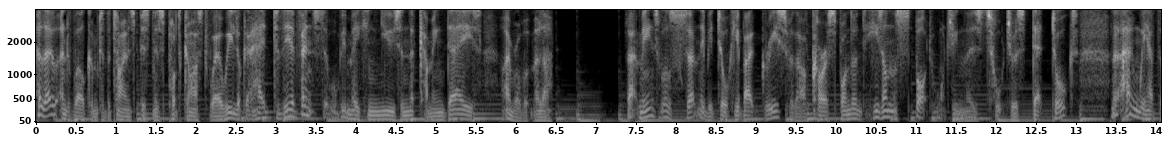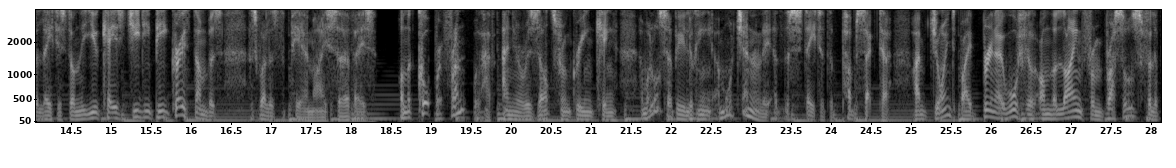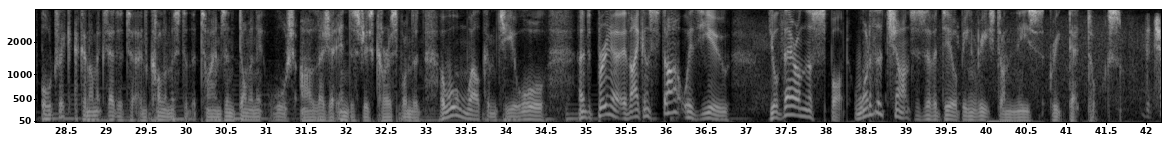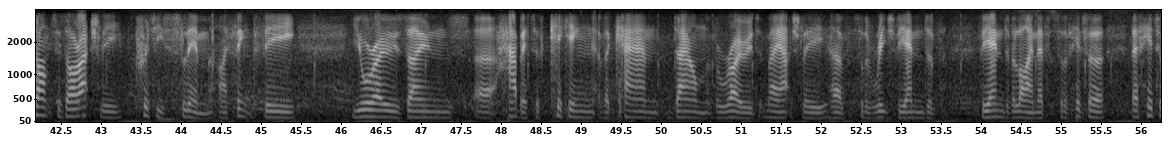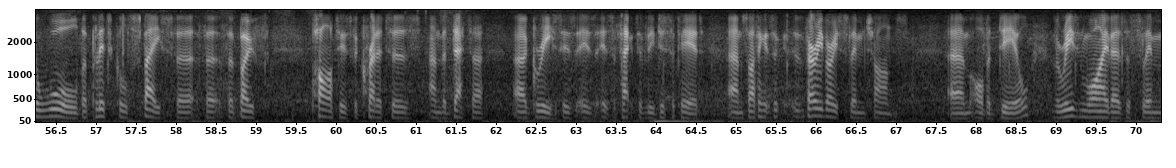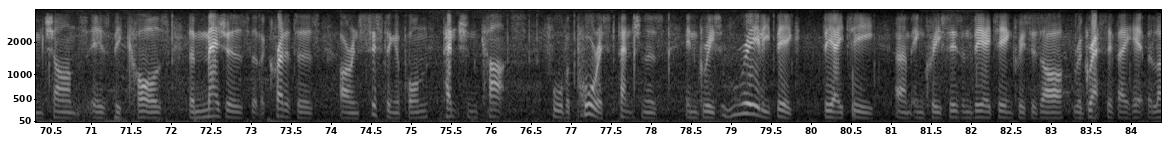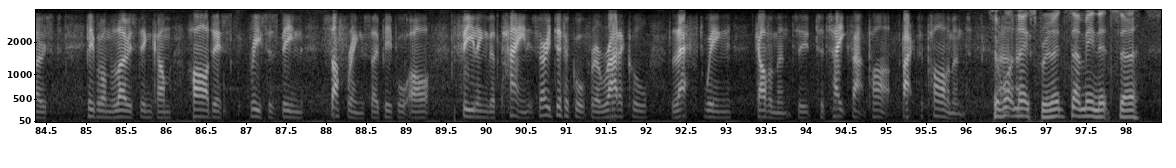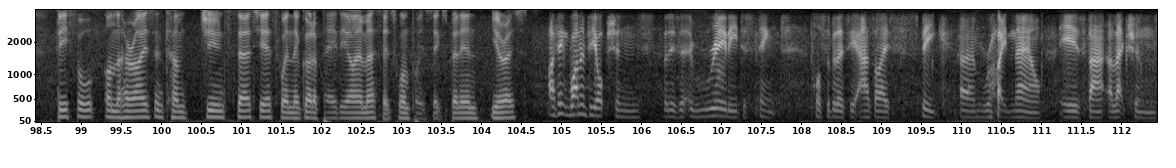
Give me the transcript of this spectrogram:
Hello and welcome to the Times Business Podcast, where we look ahead to the events that will be making news in the coming days. I'm Robert Miller. That means we'll certainly be talking about Greece with our correspondent. He's on the spot watching those tortuous debt talks. And at home, we have the latest on the UK's GDP growth numbers, as well as the PMI surveys. On the corporate front, we'll have annual results from Greene King, and we'll also be looking more generally at the state of the pub sector. I'm joined by Bruno Waterfield on the line from Brussels, Philip Aldrick, economics editor and columnist at The Times, and Dominic Walsh, our leisure industries correspondent. A warm welcome to you all. And Bruno, if I can start with you, you're there on the spot. What are the chances of a deal being reached on these Greek debt talks? The chances are actually pretty slim. I think the Eurozone's uh, habit of kicking the can down the road may actually have sort of reached the end of the end of the line. They've sort of hit a they've hit a wall. The political space for, for, for both parties, the creditors and the debtor, uh, Greece, is, is, is effectively disappeared. Um, so I think it's a very very slim chance um, of a deal. The reason why there's a slim chance is because the measures that the creditors are insisting upon, pension cuts for the poorest pensioners in Greece, really big VAT um, increases, and VAT increases are regressive. They hit the lowest people on the lowest income hardest. Greece has been suffering, so people are feeling the pain. It's very difficult for a radical left-wing government to, to take that part back to Parliament. So what uh, next, Bruno? Does that mean it's uh, default on the horizon come June 30th when they've got to pay the IMF its 1.6 billion euros? I think one of the options that is a really distinct possibility as I speak um, right now is that elections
